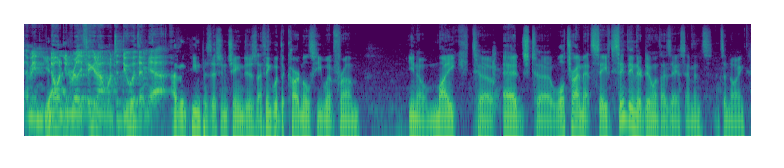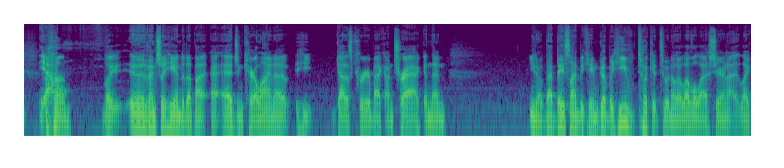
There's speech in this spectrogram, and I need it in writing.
I mean, yeah. no one had really figured out what to do with him yet. Seventeen position changes. I think with the Cardinals, he went from you know Mike to Edge to we'll try him at safety. Same thing they're doing with Isaiah Simmons. It's annoying. Yeah. Um, like eventually he ended up at, at Edge in Carolina. He got his career back on track, and then you know that baseline became good, but he took it to another level last year. And I like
